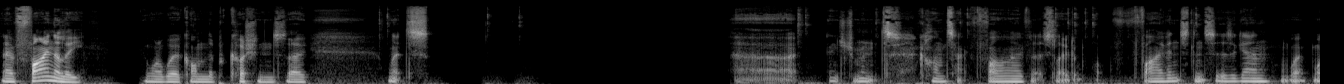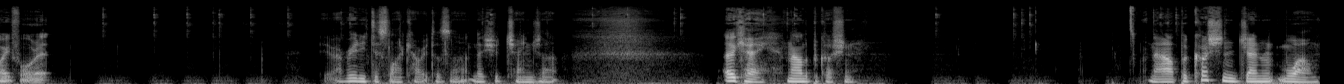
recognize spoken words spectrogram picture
And then finally, we want to work on the percussion. So let's uh, instrument Kontakt five. Let's load up five instances again. Wait, wait for it. I really dislike how it does that. They should change that. Okay, now the percussion. Now, percussion, gen- well,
